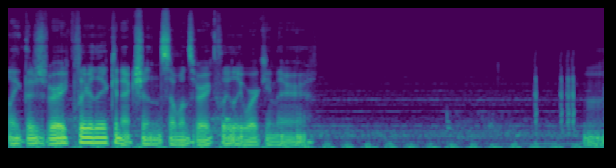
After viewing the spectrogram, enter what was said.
Like, there's very clearly a connection. Someone's very clearly working there. Hmm.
